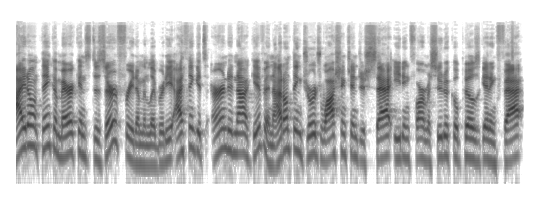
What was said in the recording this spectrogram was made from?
I don't think Americans deserve freedom and liberty. I think it's earned and not given. I don't think George Washington just sat eating pharmaceutical pills, getting fat,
